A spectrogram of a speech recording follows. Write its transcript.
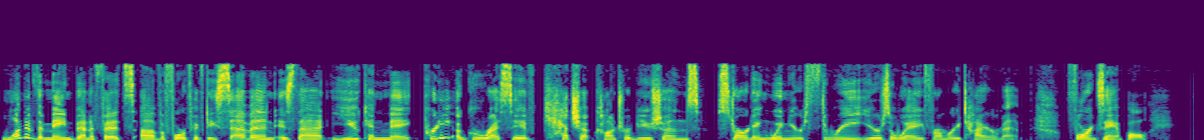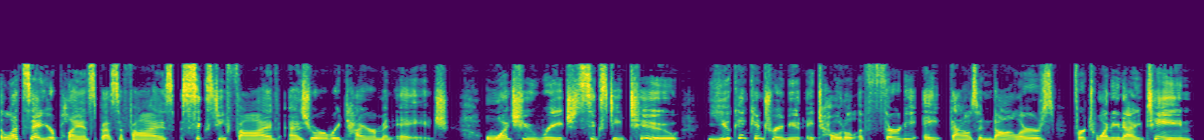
One of the main benefits of a 457 is that you can make pretty aggressive catch-up contributions starting when you're 3 years away from retirement. For example, Let's say your plan specifies 65 as your retirement age. Once you reach 62, you can contribute a total of $38,000 for 2019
